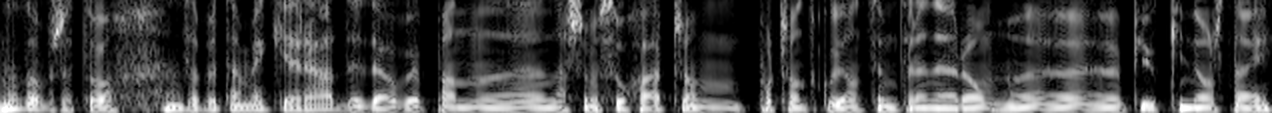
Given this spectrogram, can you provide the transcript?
No dobrze, to zapytam, jakie rady dałby Pan e, naszym słuchaczom, początkującym trenerom e, piłki nożnej,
